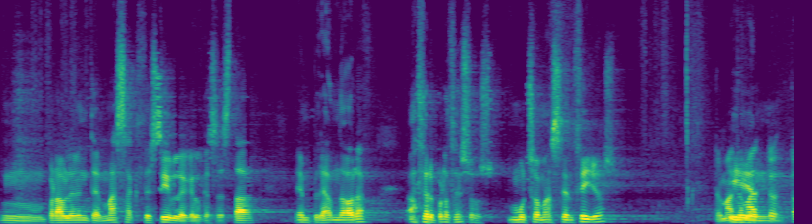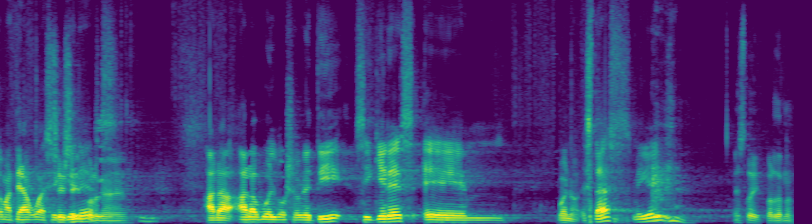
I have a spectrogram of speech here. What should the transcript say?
mm, probablemente más accesible que el que se está empleando ahora, hacer procesos mucho más sencillos. tómate agua si quieres. ahora, ahora vuelvo sobre ti. Si quieres, em, bueno, ¿estás, Miguel? Estoy, perdona.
